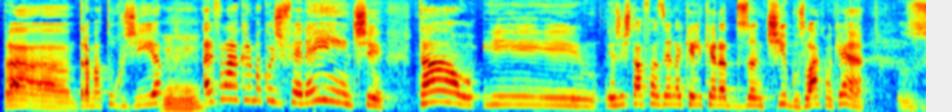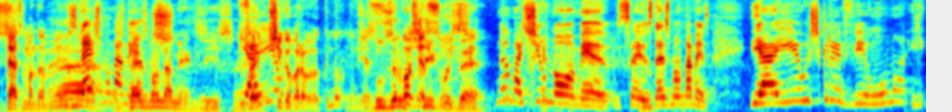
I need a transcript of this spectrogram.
para dramaturgia. Uhum. Aí ele falou: ah, eu quero uma coisa diferente, tal. E, e a gente estava fazendo aquele que era dos antigos lá, como que é? Os, Dez mandamentos. Os Dez Os Mandamentos. Dez mandamentos, isso. é. E aí não- Jesus, Dos antigos, Jesus, é. Não, mas tinha o nome, é, isso aí, os Dez Mandamentos. E aí eu escrevi uma e,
